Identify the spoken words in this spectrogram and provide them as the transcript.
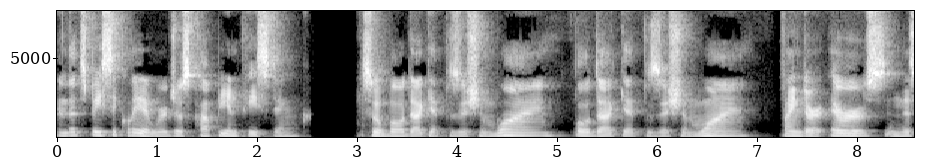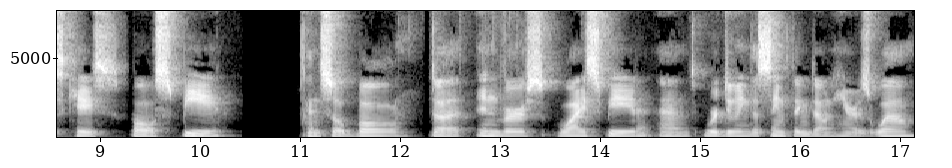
And that's basically it. We're just copy and pasting. So ball.get position y, ball.get position y. Find our errors, in this case, ball speed. And so ball the inverse y speed and we're doing the same thing down here as well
